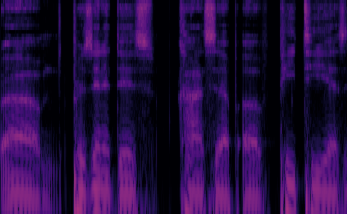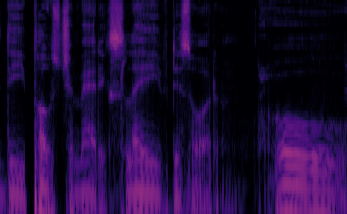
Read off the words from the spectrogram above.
um, presented this concept of ptsd post-traumatic slave disorder. Ooh,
